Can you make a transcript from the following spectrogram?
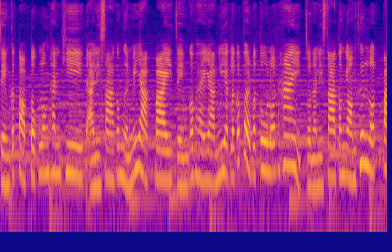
เจมส์ก็ตอบตกลงทันที แต่อลิซาก็เหมือนไม่อยากไป เจมส์ก็พยายามเรียกแล้วก็เปิดประตูรถให้จนอลิซาต้องยอมขึ้นรถไป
